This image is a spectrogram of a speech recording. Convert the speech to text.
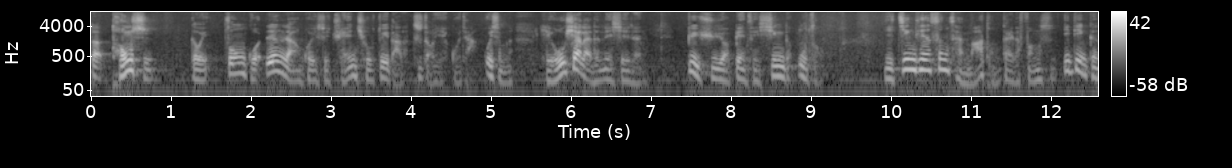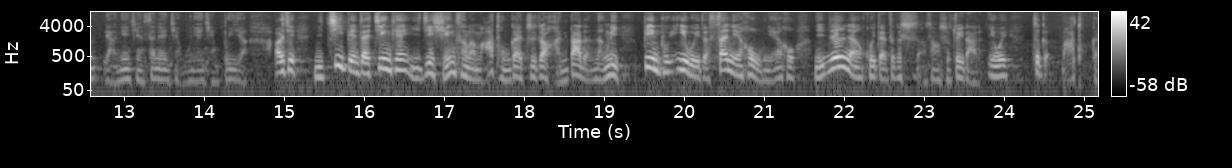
的同时，各位，中国仍然会是全球最大的制造业国家。为什么呢？留下来的那些人，必须要变成新的物种。你今天生产马桶盖的方式，一定跟两年前、三年前、五年前不一样。而且，你即便在今天已经形成了马桶盖制造很大的能力，并不意味着三年后、五年后你仍然会在这个市场上是最大的，因为这个马桶盖。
